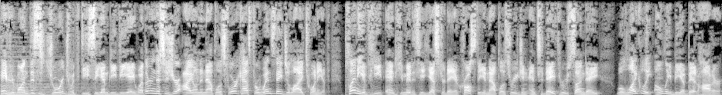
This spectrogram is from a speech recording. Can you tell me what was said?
Hey everyone, this is George with DCMD VA Weather, and this is your Eye on Annapolis forecast for Wednesday, July 20th. Plenty of heat and humidity yesterday across the Annapolis region, and today through Sunday will likely only be a bit hotter.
